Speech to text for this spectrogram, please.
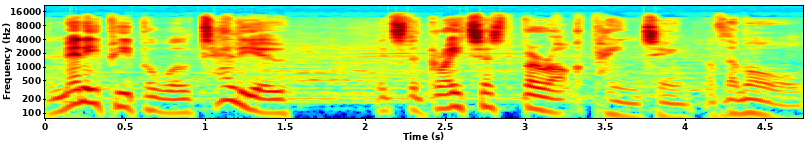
and many people will tell you it's the greatest Baroque painting of them all.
